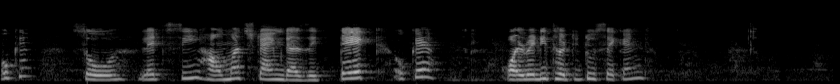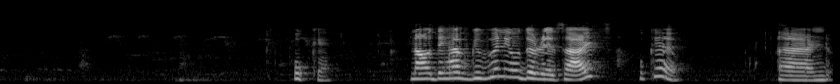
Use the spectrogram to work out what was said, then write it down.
okay? So let's see how much time does it take okay? Already 32 second okay. Now they have given you the results. Okay. And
